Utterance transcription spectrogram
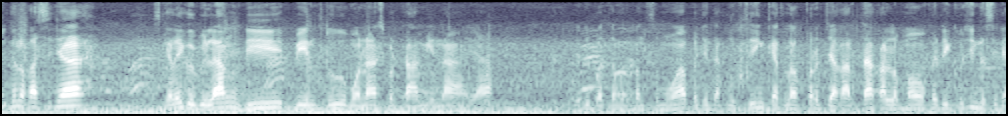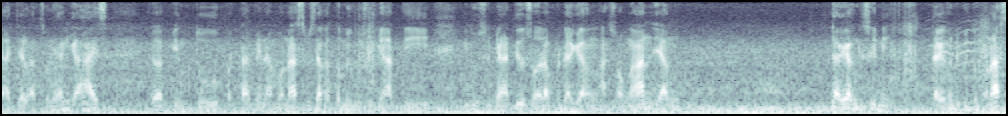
Itu lokasinya sekali lagi gue bilang di pintu Monas Pertamina ya. Jadi buat teman-teman semua pecinta kucing, cat lover Jakarta kalau mau feeding kucing ke sini aja langsung ya guys ke pintu Pertamina Monas bisa ketemu Ibu Sumiati. Ibu Sumiati itu seorang pedagang asongan yang dagang di sini, dagang di pintu Monas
